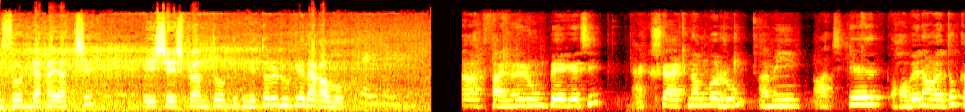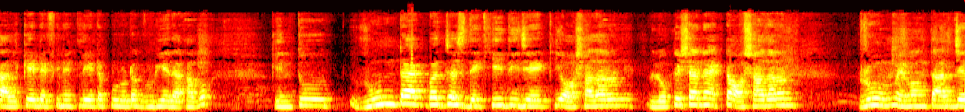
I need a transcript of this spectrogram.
রিসোর্ট দেখা যাচ্ছে। এই শেষ প্রান্ত অব্দি ভেতরে ঢুকিয়ে দেখাবো। ফাইনালি রুম পেয়ে গেছি। একশো এক নম্বর রুম আমি আজকে হবে না হয়তো, কালকে ডেফিনেটলি এটা পুরোটা ঘুরিয়ে দেখাবো। কিন্তু রুমটা একবার জাস্ট দেখিয়ে দিই যে কি অসাধারণ লোকেশনে একটা অসাধারণ রুম এবং তার যে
